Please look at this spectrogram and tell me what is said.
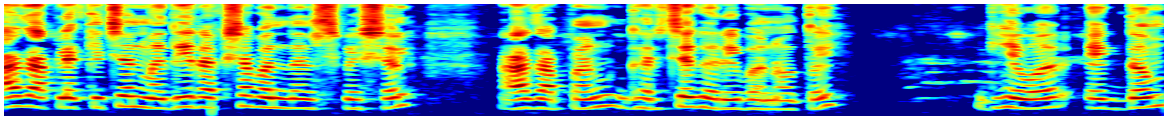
आज आपल्या किचनमध्ये रक्षाबंधन स्पेशल आज आपण घरच्या घरी बनवतोय. घेवर एकदम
